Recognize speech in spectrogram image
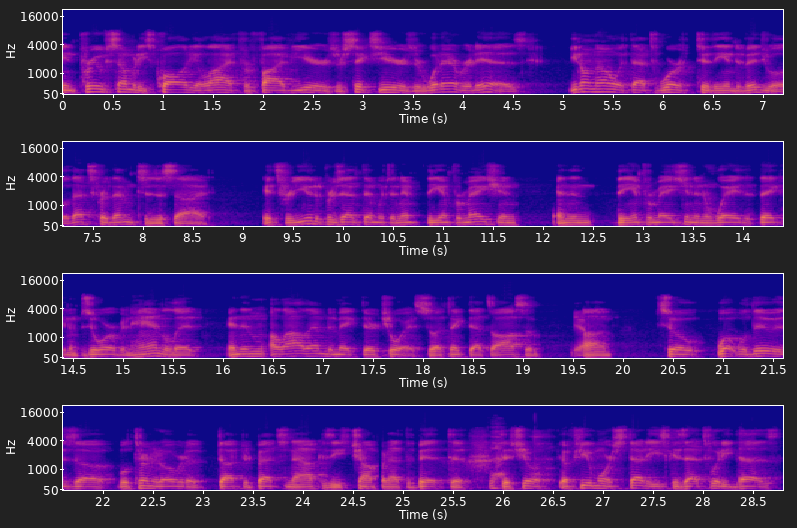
improve somebody's quality of life for five years or six years or whatever it is, you don't know what that's worth to the individual. That's for them to decide. It's for you to present them with an, the information and then the information in a way that they can absorb and handle it, and then allow them to make their choice. So I think that's awesome. Yeah. Um, so what we'll do is uh, we'll turn it over to Dr. Betz now because he's chomping at the bit to, to show a few more studies because that's what he does.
